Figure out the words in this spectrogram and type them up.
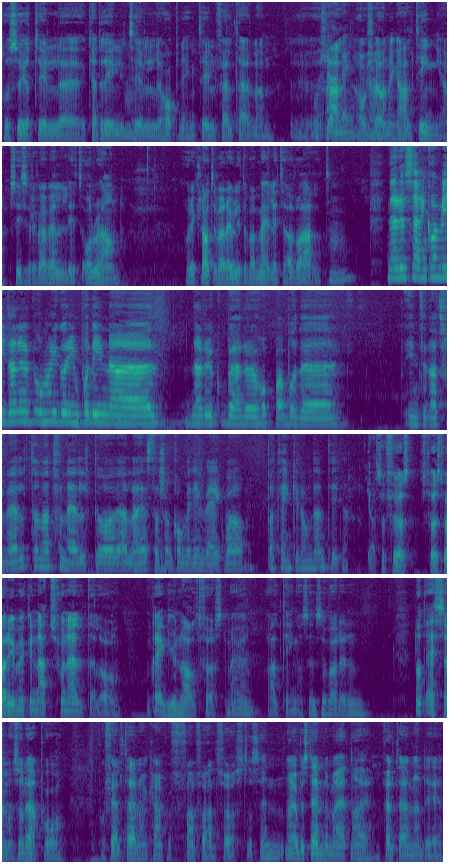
dressyr till eh, kadrilj till hoppning till fälttävlan. Eh, Mm. Och körning. All, och Ja. körning, allting ja. Precis, så det var väldigt allround. Och det är klart det var roligt att vara med lite överallt. Mm. När du sen kom vidare, om vi går in på dina... När du började hoppa både internationellt och nationellt och alla hästar som kom i din väg. Vad, vad tänker du om den tiden? Ja, så först, först var det ju mycket nationellt eller regionalt först med Mm. allting. Och sen så var det den, något SM och sådär på, på fälttävlan kanske framförallt först. Och sen när jag bestämde mig att nej, fälttävlan det...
